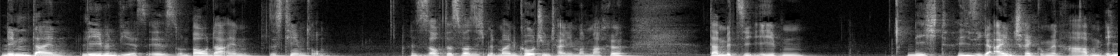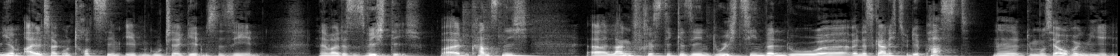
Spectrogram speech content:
nimm dein Leben, wie es ist, und bau da ein System drum. Das ist auch das, was ich mit meinen Coaching-Teilnehmern mache, damit sie eben nicht riesige Einschränkungen haben in ihrem Alltag und trotzdem eben gute Ergebnisse sehen. Ne, weil das ist wichtig, weil du kannst nicht äh, langfristig gesehen durchziehen, wenn du, äh, wenn es gar nicht zu dir passt. Ne? Du musst ja auch irgendwie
